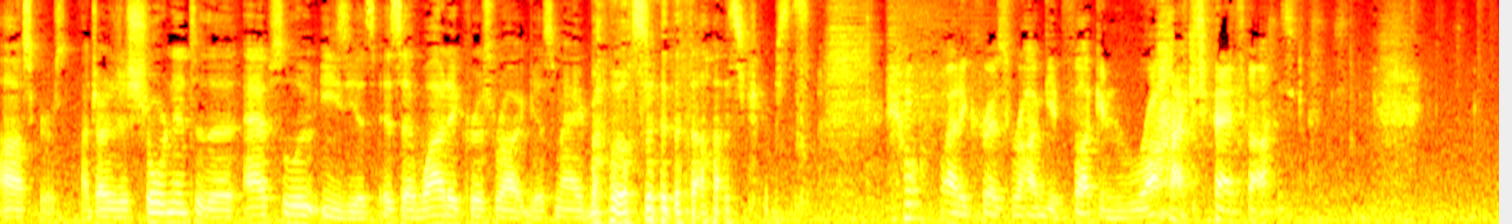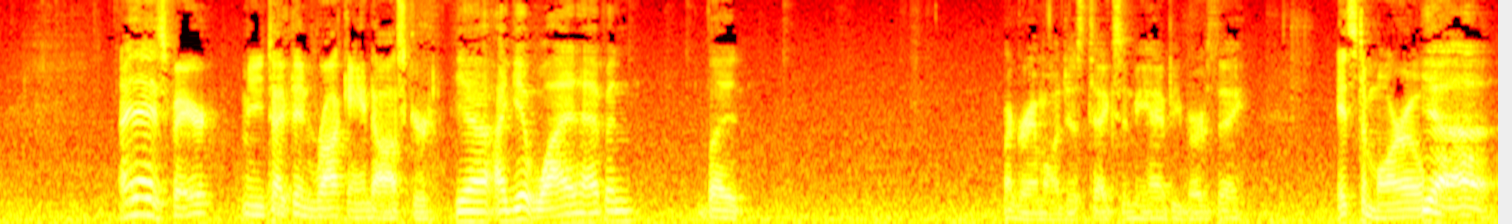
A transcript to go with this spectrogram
Oscars. I tried to just shorten it to the absolute easiest. It said, "Why did Chris Rock get smacked by Will Smith at the Oscars?" Why did Chris Rock get fucking rocked at the Oscars? I mean, that's fair. I mean, you typed in Rock and Oscar. yeah, I get why it happened, but My grandma just texted me happy birthday. It's tomorrow. yeah, uh,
